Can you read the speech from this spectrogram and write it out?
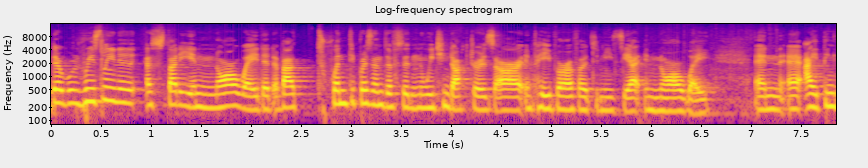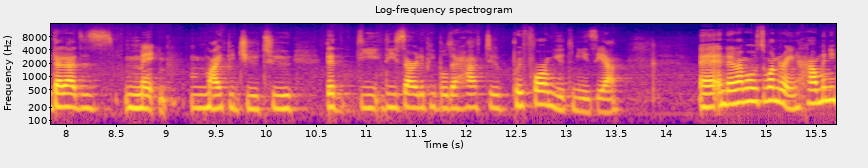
there was recently a study in Norway that about 20% of the Norwegian doctors are in favor of euthanasia in Norway. And uh, I think that that is, may, might be due to that the, these are the people that have to perform euthanasia. Uh, and then I was wondering how many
